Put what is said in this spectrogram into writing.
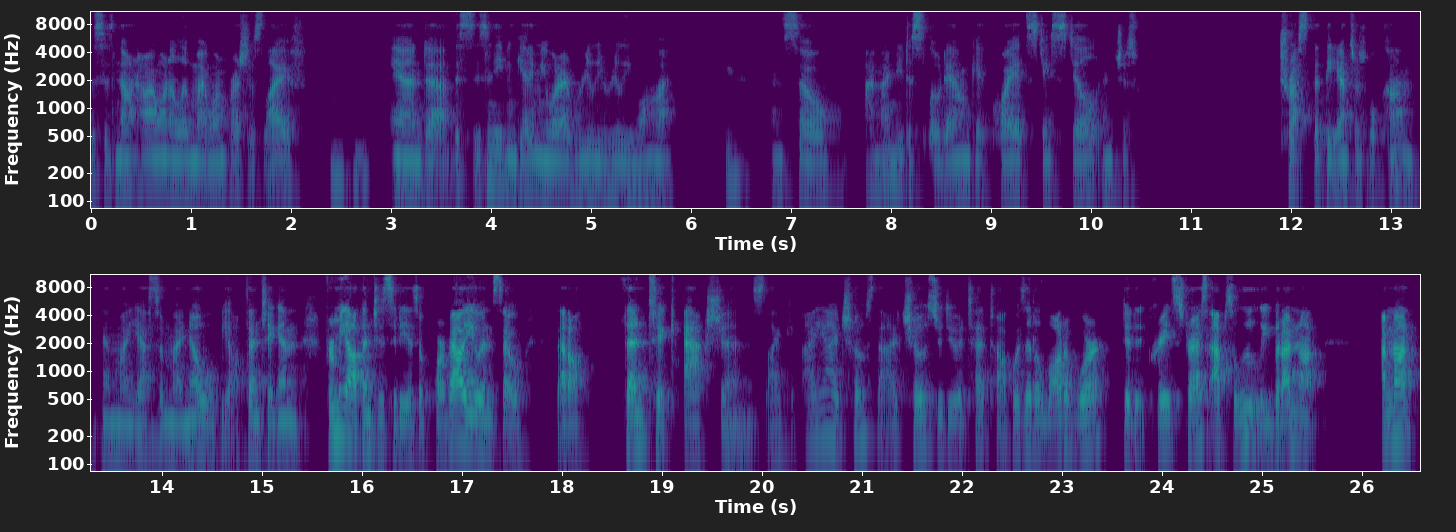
this is not how I want to live my one precious life. Mm-hmm. And uh, this isn't even getting me what I really, really want. Mm-hmm. And so I might need to slow down, get quiet, stay still, and just trust that the answers will come and my yes and my no will be authentic. And for me, authenticity is a core value. And so that authentic action is like, oh, yeah, I chose that. I chose to do a TED talk. Was it a lot of work? Did it create stress? Absolutely. But I'm not, I'm not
